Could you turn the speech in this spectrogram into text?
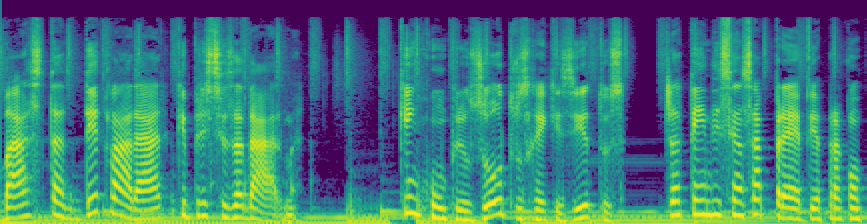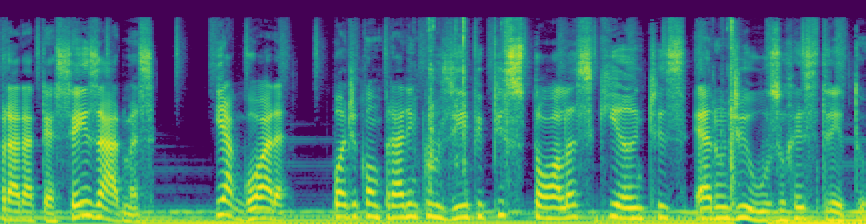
Basta declarar que precisa da arma. Quem cumpre os outros requisitos já tem licença prévia para comprar até seis armas. E agora pode comprar inclusive pistolas que antes eram de uso restrito.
